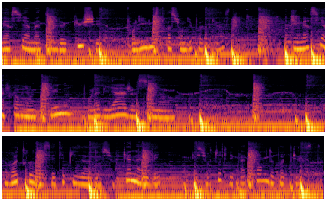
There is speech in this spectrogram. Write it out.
Merci à Mathilde Cuchet pour l'illustration du podcast. Et merci à Florian Kuhn pour l'habillage sonore. Retrouvez cet épisode sur Canal B et sur toutes les plateformes de podcast.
